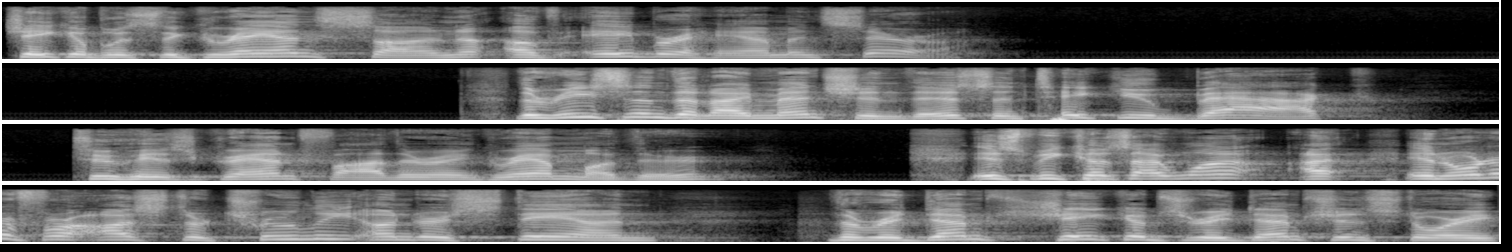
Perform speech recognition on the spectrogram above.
Jacob was the grandson of Abraham and Sarah. The reason that I mention this and take you back to his grandfather and grandmother is because I want, I, in order for us to truly understand the redemption, Jacob's redemption story,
